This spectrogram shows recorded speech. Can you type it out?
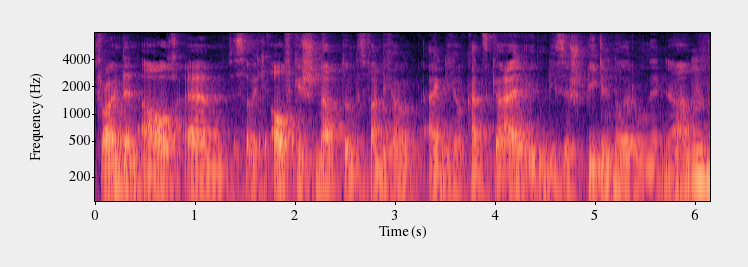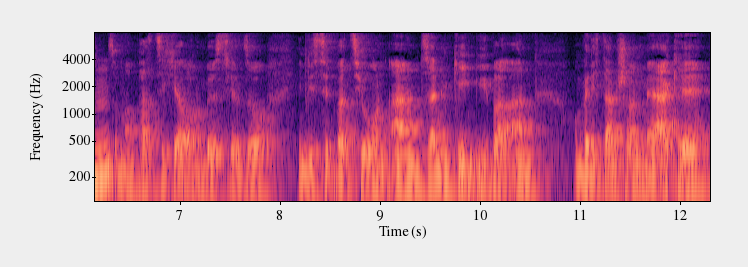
Freundin auch, ähm, das habe ich aufgeschnappt und das fand ich auch, eigentlich auch ganz geil, eben diese Spiegelneuronen, ja? Mhm. So man passt sich ja auch ein bisschen so in die Situation an, seinem Gegenüber an und wenn ich dann schon merke,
